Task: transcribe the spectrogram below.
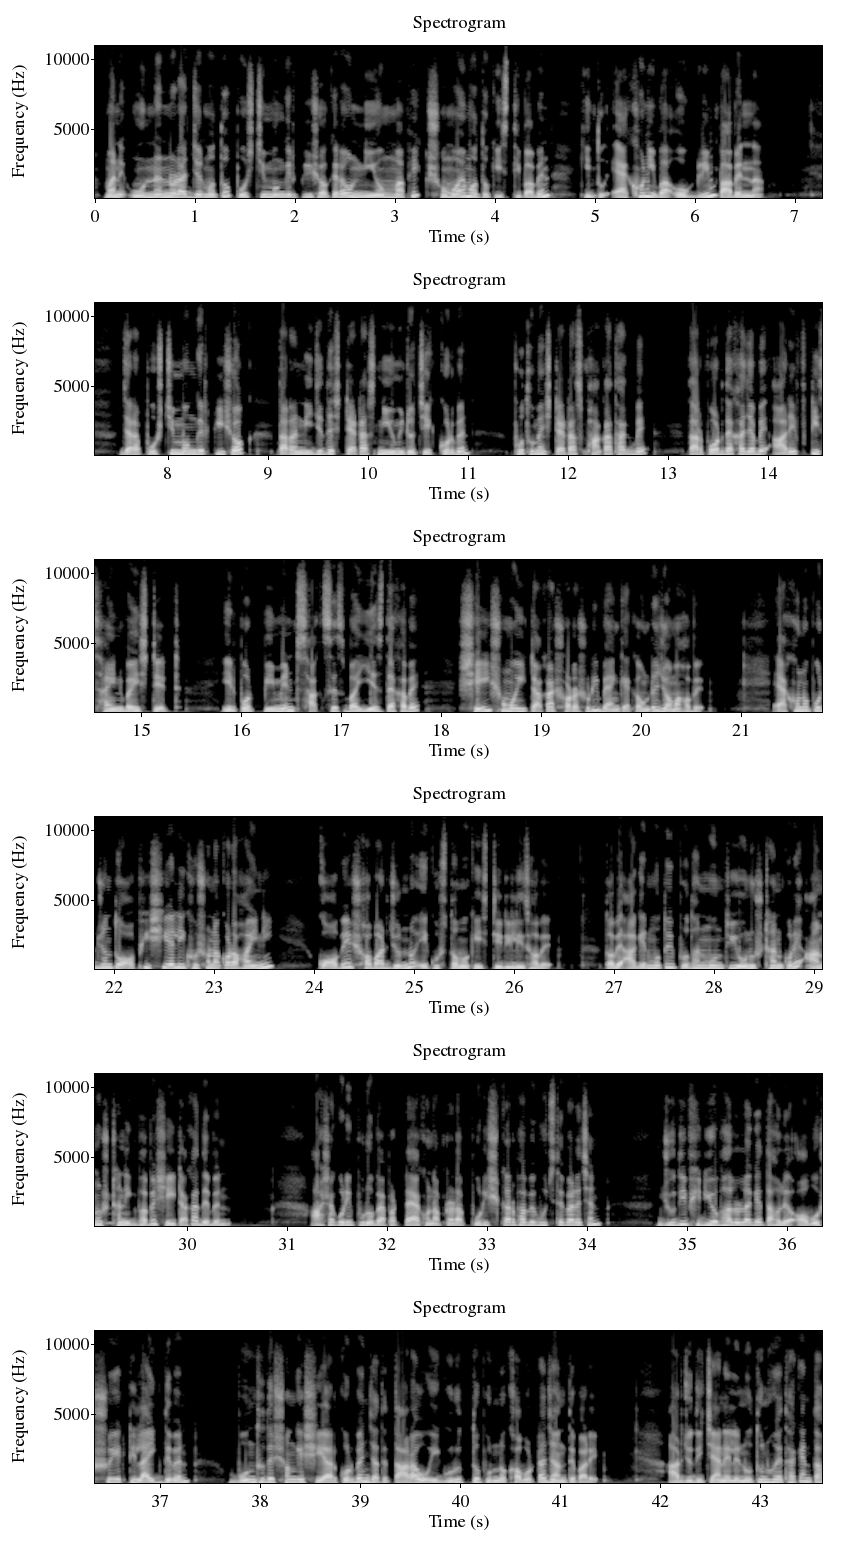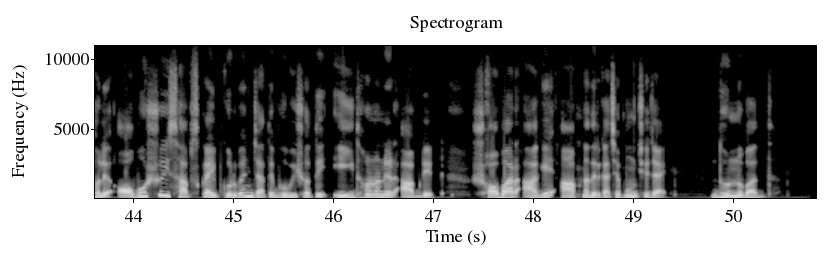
মানে অন্যান্য রাজ্যের মতো পশ্চিমবঙ্গের কৃষকেরাও নিয়মমাফিক সময় মতো কিস্তি পাবেন, কিন্তু এখনই বা অগ্রিম পাবেন না। যারা পশ্চিমবঙ্গের কৃষক, তারা নিজেদের স্ট্যাটাস নিয়মিত চেক করবেন। প্রথমে স্ট্যাটাস ফাঁকা থাকবে, তারপর দেখা যাবে আরএফটি সাইন বাই স্টেট। এরপর পেমেন্ট সাকসেস বা ইয়েস দেখাবে সেই সময় টাকা সরাসরি ব্যাঙ্ক অ্যাকাউন্টে জমা হবে। এখনও পর্যন্ত অফিসিয়ালি ঘোষণা করা হয়নি কবে সবার জন্য একুশতম কিস্তি রিলিজ হবে। তবে আগের মতোই প্রধানমন্ত্রী অনুষ্ঠান করে আনুষ্ঠানিকভাবে সেই টাকা দেবেন। আশা করি পুরো ব্যাপারটা এখন আপনারা পরিষ্কারভাবে বুঝতে পেরেছেন। যদি ভিডিও ভালো লাগে তাহলে অবশ্যই একটি লাইক দেবেন। বন্ধুদের সঙ্গে শেয়ার করবেন যাতে তারাও এই গুরুত্বপূর্ণ খবরটা জানতে পারে। আর যদি চ্যানেলে নতুন হয়ে থাকেন, তাহলে অবশ্যই সাবস্ক্রাইব করবেন যাতে ভবিষ্যতে এই ধরনের আপডেট সবার আগে আপনাদের কাছে পৌঁছে যায়। ধন্যবাদ।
